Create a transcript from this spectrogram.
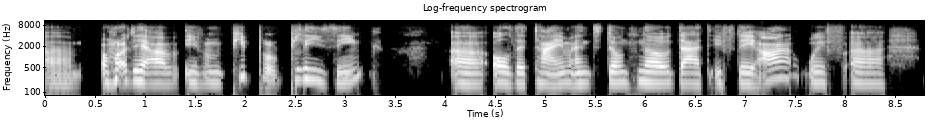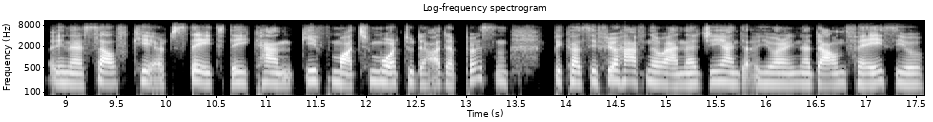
um, or they are even people pleasing uh, all the time and don't know that if they are with uh, in a self-cared state they can give much more to the other person. Because if you have no energy and you are in a down phase you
